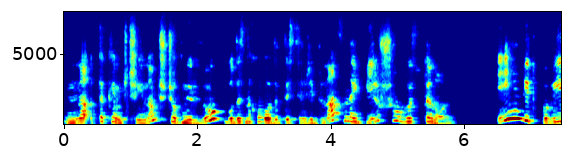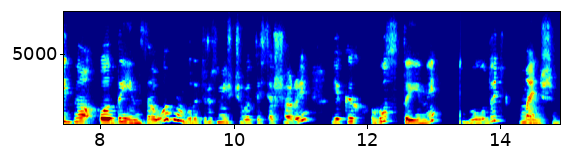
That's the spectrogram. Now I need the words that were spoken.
на, таким чином, що внизу буде знаходитися рідина з найбільшою густиною. І, відповідно, один за одним будуть розміщуватися шари, в яких густини будуть меншими.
